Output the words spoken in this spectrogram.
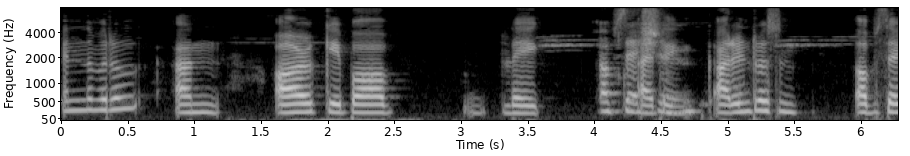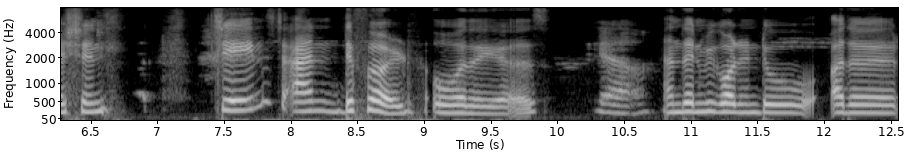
in the middle, and our K-pop like Obsession. I think our interest in obsession changed and differed over the years, Yeah. and then we got into other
